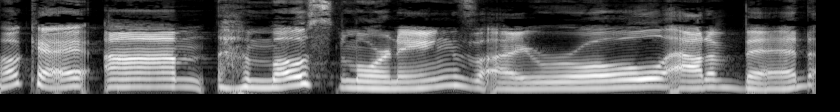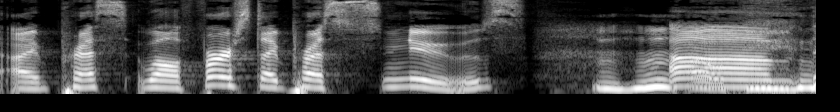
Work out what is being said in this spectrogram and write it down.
Okay. Um, most mornings I roll out of bed. I press, well, first I press snooze. Um, um,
